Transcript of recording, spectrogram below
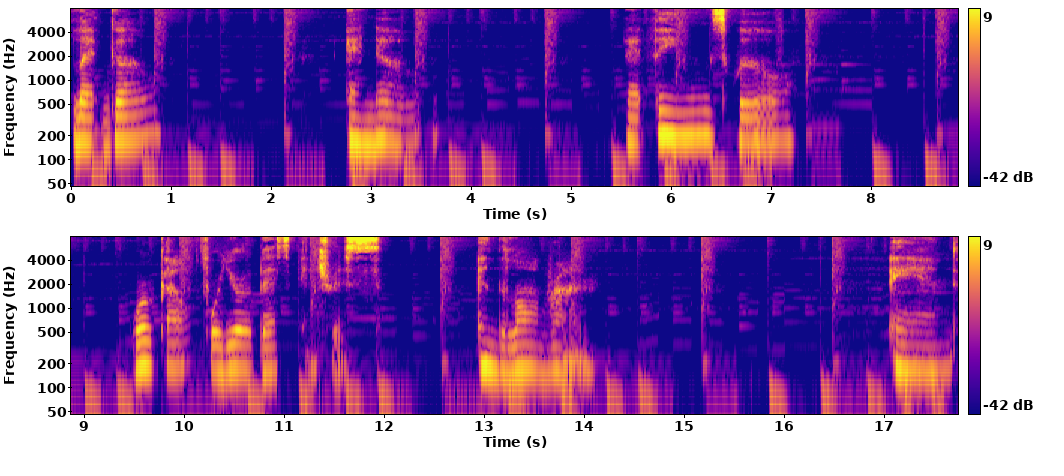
Let go and know that things will work out for your best interests in the long run and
